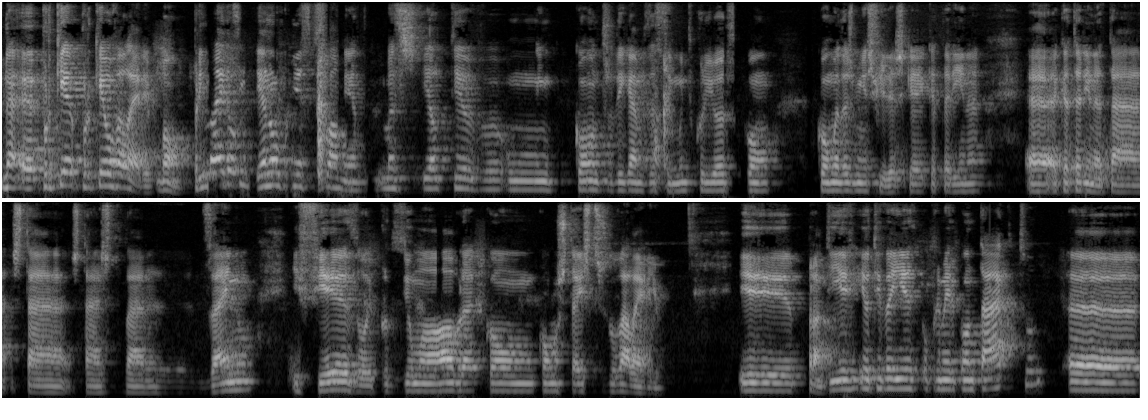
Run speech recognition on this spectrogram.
Não, eh, porque, porque é o Valério? Bom, primeiro, Sim. eu não o conheço pessoalmente, mas ele teve um encontro, digamos assim, muito curioso com, com uma das minhas filhas, que é a Catarina. Eh, a Catarina está, está, está a estudar desenho e fez ou produziu uma obra com, com os textos do Valério. E, pronto, e eu tive aí o primeiro contacto uh,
